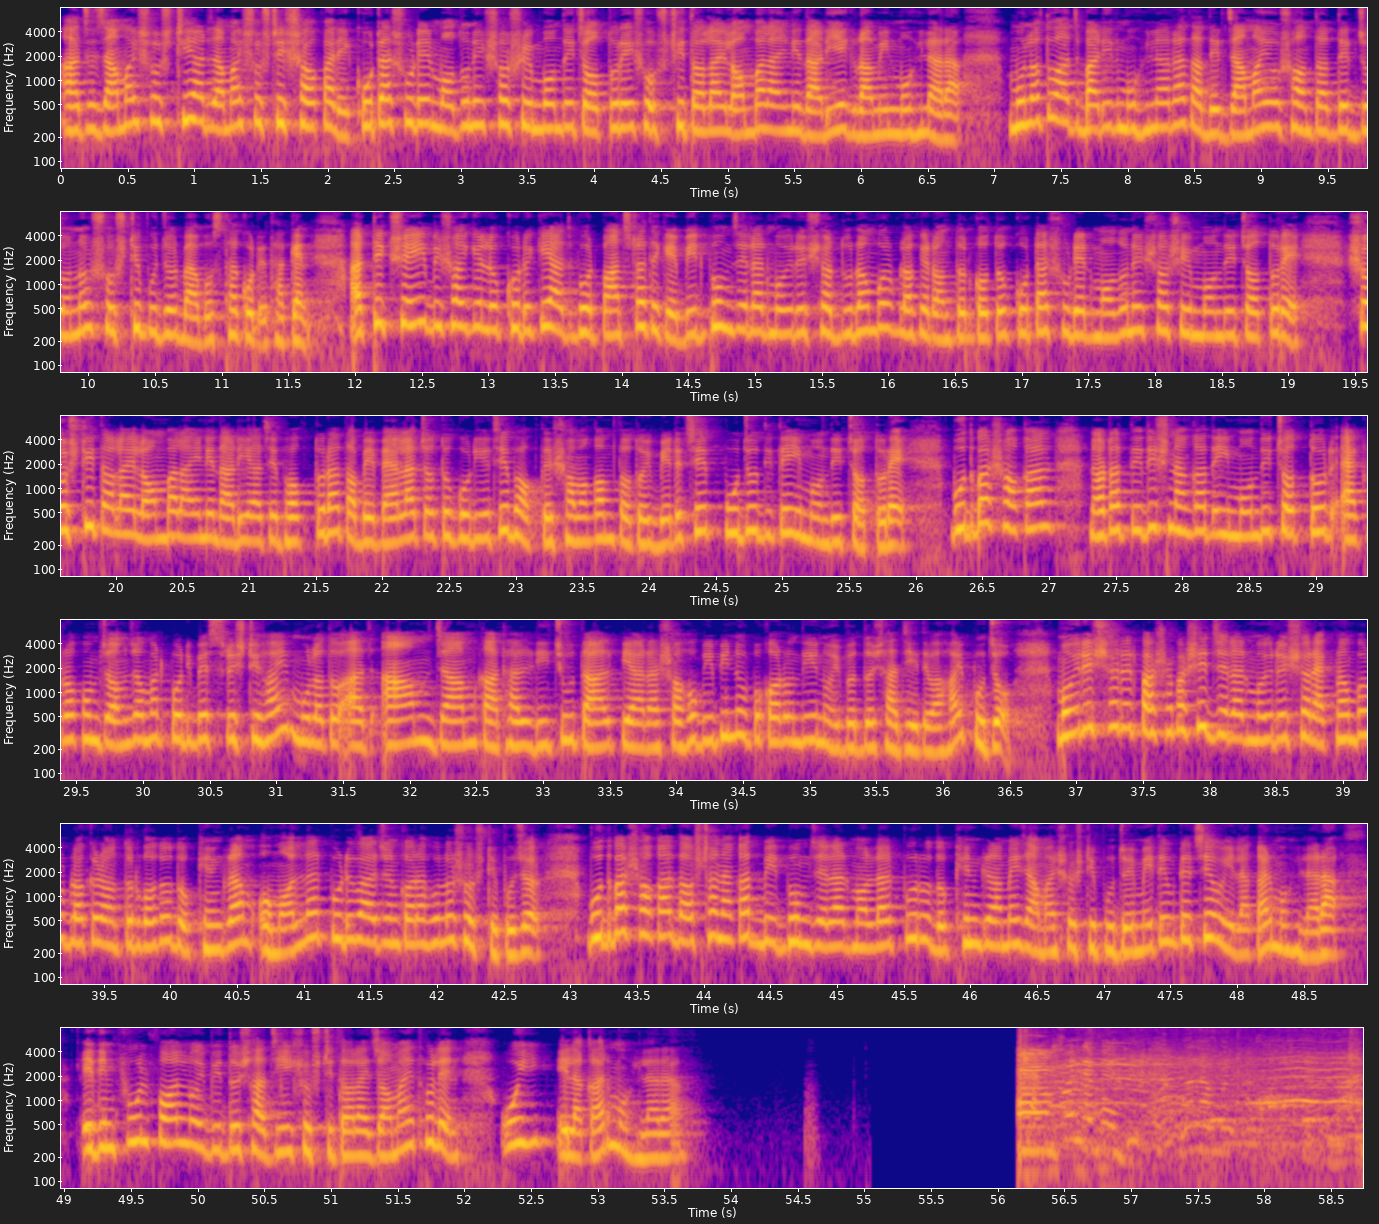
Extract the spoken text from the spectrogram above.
আজ জামাই ষষ্ঠী আর জামাই ষষ্ঠীর সকালে কোটাসুরের মদনেশ্বর শিব মন্দির চত্বরে ষষ্ঠী তলায় লম্বা লাইনে দাঁড়িয়ে গ্রামীণ মহিলারা, মূলত আজ বাড়ির মহিলারা, তাদের জামাই ও সন্তানদের জন্য ষষ্ঠী পুজোর ব্যবস্থা করে থাকেন। আর ঠিক সেই বিষয়কে লক্ষ্য রেখে আজ ভোর পাঁচটা থেকে বীরভূম জেলার ময়ূরেশ্বর দু নম্বর ব্লকের অন্তর্গত কোটাসুরের মদনেশ্বর শিব মন্দির চত্বরে ষষ্ঠী তলায় লম্বা লাইনে দাঁড়িয়ে আছে ভক্তরা, তবে বেলা যত গড়িয়েছে, ভক্তের সমাগম ততই বেড়েছে পুজো দিতে এই মন্দির চত্বরে। বুধবার সকাল নটা তিরিশ নাগাদ এই মন্দির চত্বর একরকম জমজমাট পরিবেশ সৃষ্টি হয়। মূলত আজ আম, জাম, কাঁঠাল, লিচু, তাল, পেয়ারা সহ বিভিন্ন উপকরণ দিয়ে নৈবেদ্য সাজিয়ে দেওয়া হয় পুজো। ময়ূরেশ্বরের পাশাপাশি জেলার ময়ূরেশ্বর এক নম্বর ব্লকের অন্তর্গত দক্ষিণগ্রাম ও মল্লারপুরেও আয়োজন করা হলো ষষ্ঠী পুজোর। বুধবার সকাল দশটা নাগাদ বীরভূম জেলার মল্লারপুর ও দক্ষিণগ্রামে জামাই ষষ্ঠী পুজোয় মেতে উঠেছে ওই এলাকার মহিলারা। এদিন ফুল, ফল, নৈবেদ্য সাজিয়ে ষষ্ঠী তলায় জমায়েত হলেন ওই এলাকার মহিলারা।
